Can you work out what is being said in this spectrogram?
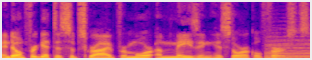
and don't forget to subscribe for more amazing historical firsts.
